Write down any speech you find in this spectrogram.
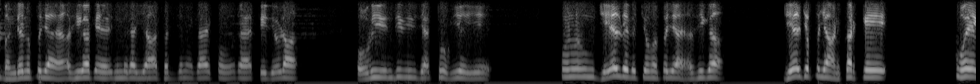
ਬੰਦੇ ਨੂੰ ਭਜਾਇਆ ਸੀਗਾ ਕਿ ਮੇਰਾ ਯਾਰ ਸੱਜਣ ਹੈਗਾ ਇੱਕ ਹੋਰ ਹੈ ਪੀ ਜਿਹੜਾ ਉਹ ਵੀ ਇਹਦੀ ਵੀ ਡੈਥ ਹੋ ਗਈ ਹੋਈ ਹੈ ਉਹਨੂੰ ਜੇਲ੍ਹ ਦੇ ਵਿੱਚੋਂ ਮੈਂ ਭਜਾਇਆ ਸੀਗਾ। ਜੇਲ੍ਹ 'ਚ ਭਜਾਣ ਕਰਕੇ ਉਹ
